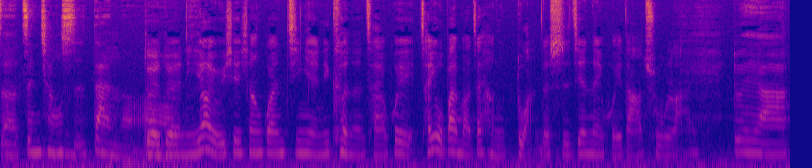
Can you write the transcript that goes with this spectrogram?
呃真枪实弹了、啊？对对，你要有一些相关经验，你可能才会才有办法在很短的时间内回答出来。对呀、啊，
